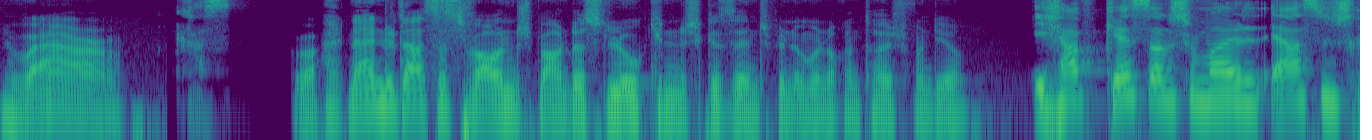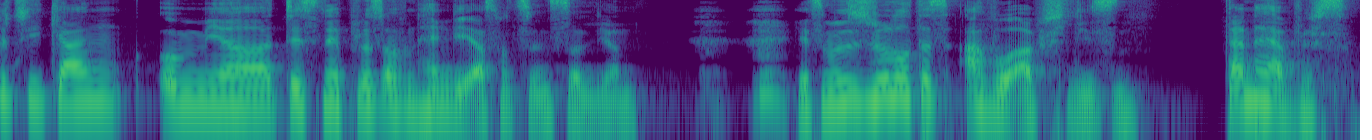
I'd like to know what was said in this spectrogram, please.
Wow. Krass. Nein, du darfst das Wow nicht machen, du hast Loki nicht gesehen. Ich bin immer noch enttäuscht von dir. Ich habe gestern schon mal den ersten Schritt gegangen, um mir Disney Plus auf dem Handy erstmal zu installieren. Jetzt muss ich nur noch das Abo abschließen. Dann hab ich's.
